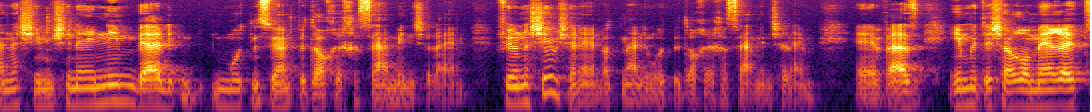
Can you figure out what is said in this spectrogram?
אנשים שנהנים באלימות מסוימת בתוך יחסי המין שלהם, אפילו נשים שנהנות מאלימות בתוך יחסי המין שלהם, אה, ואז אם את ישר אומרת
